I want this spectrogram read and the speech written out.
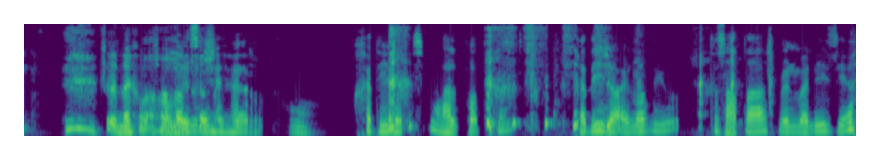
شو إنك مقهور يا سما؟ بنشهر وخديجة تسمع هالبودكاست. خديجة I love you. 19 من ماليزيا.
